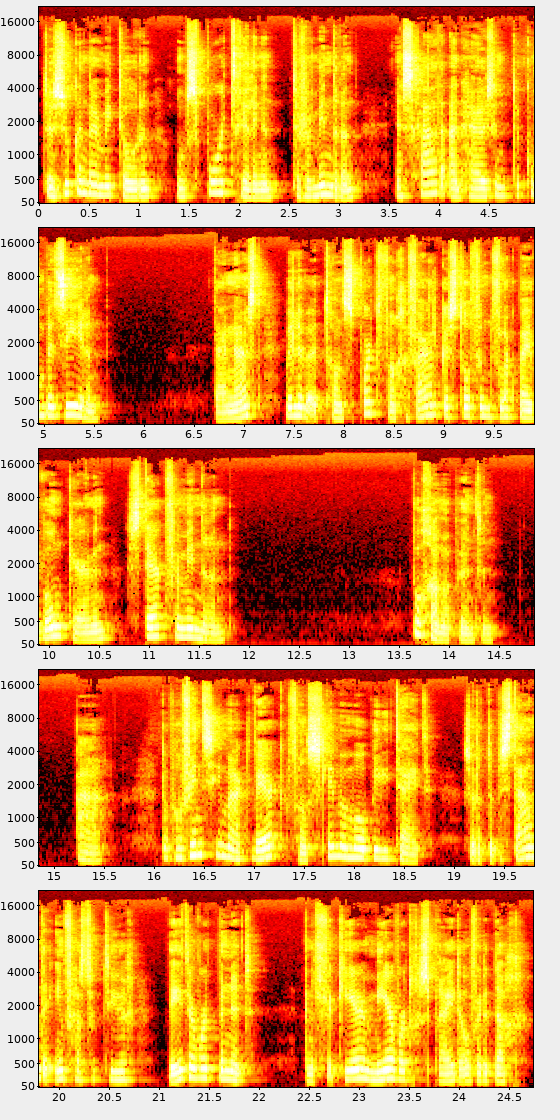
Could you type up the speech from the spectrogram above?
te zoeken naar methoden om spoortrillingen te verminderen en schade aan huizen te compenseren. Daarnaast willen we het transport van gevaarlijke stoffen vlakbij woonkernen sterk verminderen. Programmapunten. A. De provincie maakt werk van slimme mobiliteit zodat de bestaande infrastructuur beter wordt benut en het verkeer meer wordt gespreid over de dag.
